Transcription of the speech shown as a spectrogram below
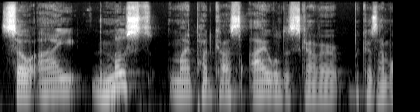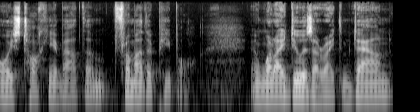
So I the most my podcasts I will discover because I'm always talking about them from other people. And what I do is I write them down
